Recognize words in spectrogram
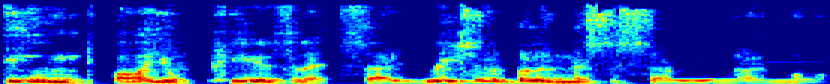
deemed by your peers, let's say, reasonable and necessary and no more.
